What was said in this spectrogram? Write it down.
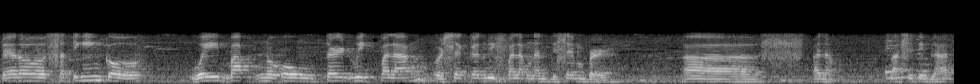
Pero sa tingin ko, way back noong third week pa lang or second week pa lang ng December, ah ano, positive lahat.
